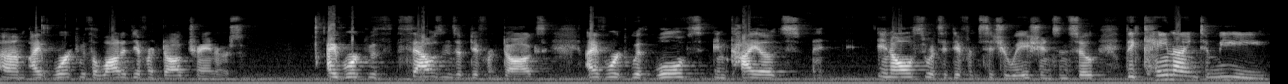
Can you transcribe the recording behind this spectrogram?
um, I've worked with a lot of different dog trainers. I've worked with thousands of different dogs. I've worked with wolves and coyotes in all sorts of different situations. And so the canine to me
